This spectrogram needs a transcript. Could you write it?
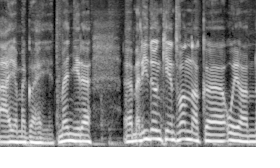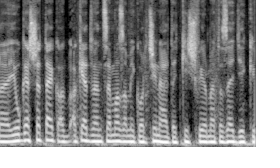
állja meg a helyét. Mennyire, mert időnként vannak olyan jogesetek, a, kedvencem az, amikor csinált egy kis filmet az egyik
